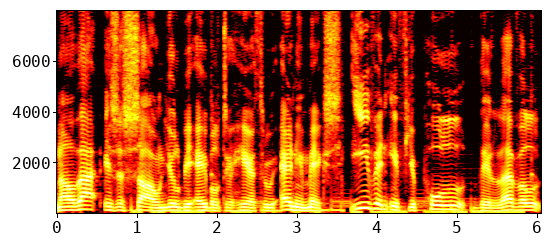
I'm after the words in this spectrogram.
Now that is a sound you'll be able to hear through any mix. Even if you pull the level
